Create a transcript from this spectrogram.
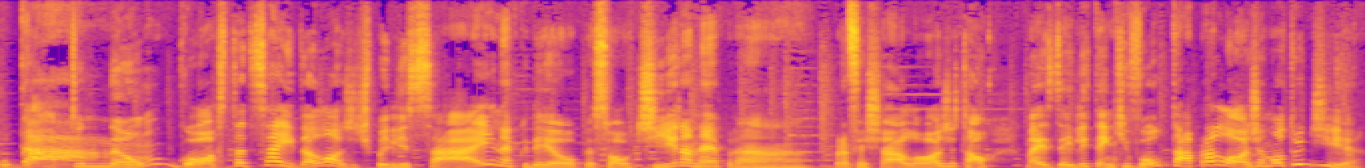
O gato não gosta de sair da loja. Tipo, ele sai, né? Que daí o pessoal tira, né? Pra, pra fechar a loja e tal. Mas ele tem que voltar pra loja no outro dia.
